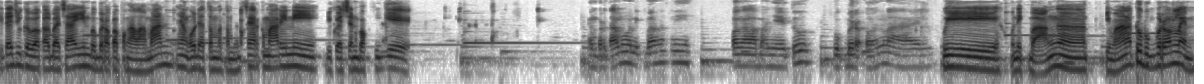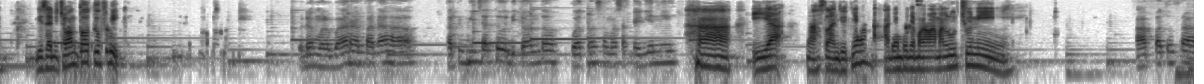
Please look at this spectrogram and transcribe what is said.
kita juga bakal bacain beberapa pengalaman yang udah teman-teman share kemarin nih di question box IG. Yang pertama unik banget nih pengalamannya itu bukber online Wih, unik banget. Gimana tuh bukber online? Bisa dicontoh tuh, Flik. udah mau lebaran padahal tapi bisa tuh dicontoh buat masa-masa kayak gini Hah, iya. Nah, selanjutnya ada yang punya pengalaman lucu nih. apa tuh Fra?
